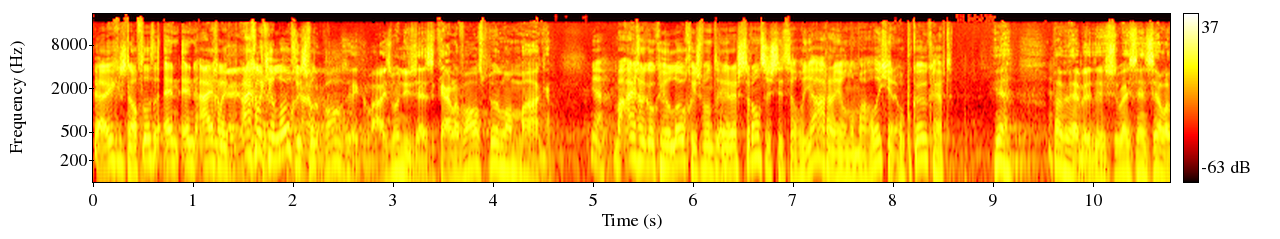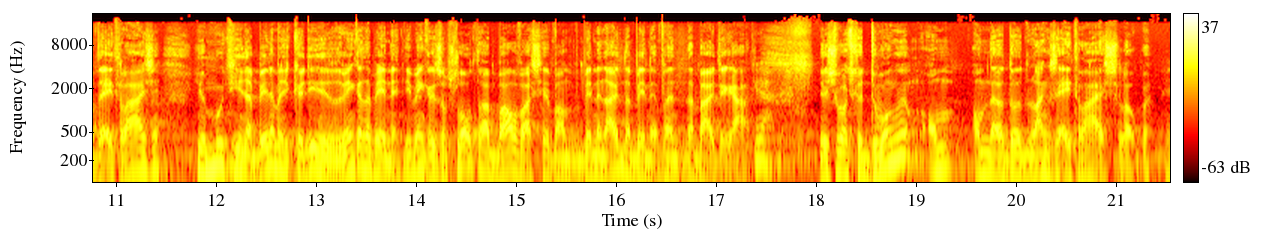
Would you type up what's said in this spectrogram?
Ja, ik snap dat. En, en eigenlijk, eigenlijk heel logisch. Carnavalsetalage, maar nu zijn ze carnavalspullen aan het maken. Ja, maar eigenlijk ook heel logisch. Want in restaurants is dit al jaren heel normaal dat je een open keuken hebt. Ja, maar we hebben dus, wij zijn zelf de etalage. Je moet hier naar binnen, maar je kunt niet door de winkel naar binnen. Die winkel is op slot, behalve als je van binnenuit naar, binnen, van, naar buiten gaat. Ja. Dus je wordt gedwongen om, om door, langs de etalage te lopen. Ja,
